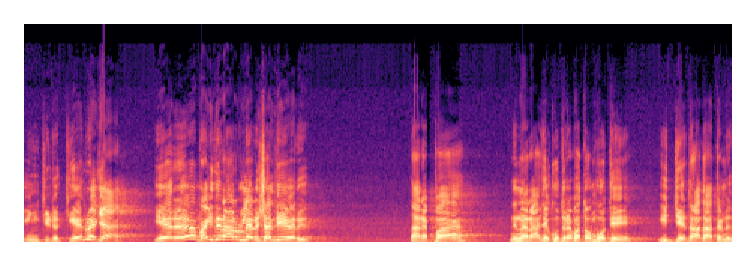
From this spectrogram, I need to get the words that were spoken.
ಇಂಚಿಡು ಕೇನುವೆಗೆ ಏರು ಬೈದಿರಾರುಲ್ಲೇರು ಶಲ್ದೇವೇರು ನಾನಪ್ಪ ನಿನ್ನ ರಾಜ ಕುದುರೆ ಪತ್ತೊಂಬೋತಿ ಇಜ್ಜೆ ದಾದಾತಂಡು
